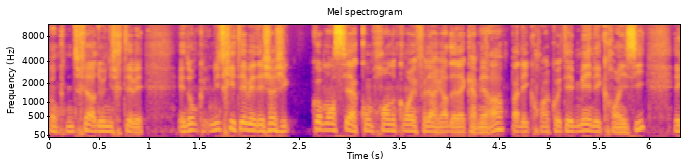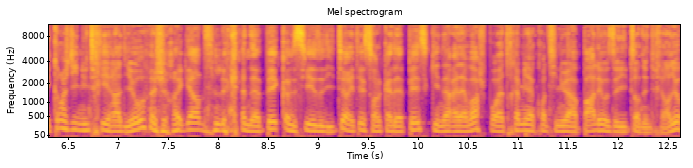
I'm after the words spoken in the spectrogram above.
donc Nutri Radio, Nutri TV. Et donc Nutri TV, déjà, j'ai commencé à comprendre comment il fallait regarder la caméra, pas l'écran à côté, mais l'écran ici. Et quand je dis Nutri Radio, je regarde le canapé comme si les auditeurs étaient sur le canapé, ce qui n'a rien à voir. Je pourrais très bien continuer à parler aux auditeurs de Nutri Radio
